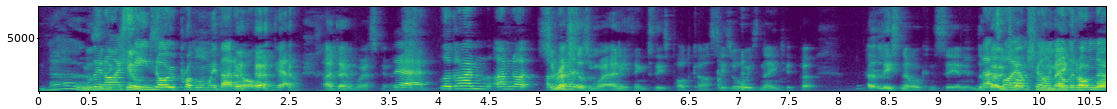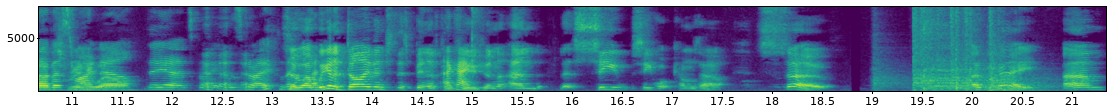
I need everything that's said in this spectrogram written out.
No. Well, then I see no problem with that at all. Yeah, I don't wear skirts. yeah. Look, I'm, I'm not. I'm Suresh not doesn't wear anything to these podcasts. He's always naked, but at least no one can see. And the That's Botox why I'm feeling a little nervous really right well. now. Yeah, it's great. It's great. So um, we're going to dive into this bin of Okay. confusion and let's see see what comes out. So, okay, um,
